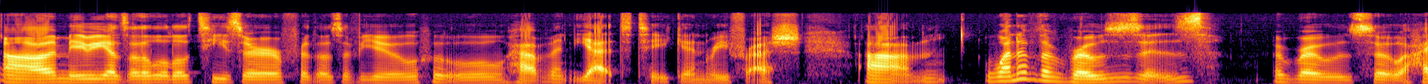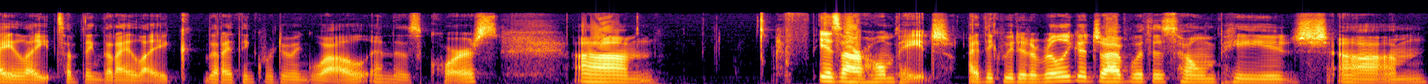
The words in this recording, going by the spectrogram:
uh, maybe as a little teaser for those of you who haven't yet taken refresh. Um, one of the roses a rose, so highlight, something that I like, that I think we're doing well in this course, um, is our homepage. I think we did a really good job with this homepage, um,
